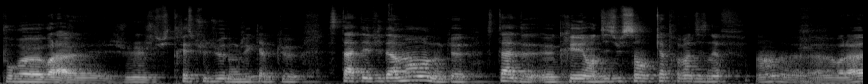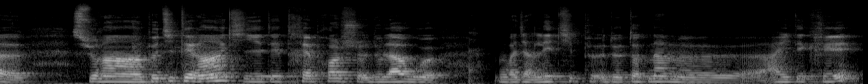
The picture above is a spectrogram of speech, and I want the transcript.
Pour euh, voilà, je, suis très studieux donc j'ai quelques stats évidemment. Donc stade créé en 1899, hein, voilà, sur un petit terrain qui était très proche de là où on va dire l'équipe de Tottenham a été créée.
